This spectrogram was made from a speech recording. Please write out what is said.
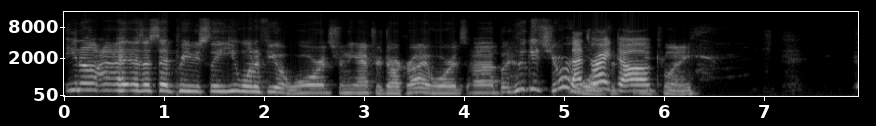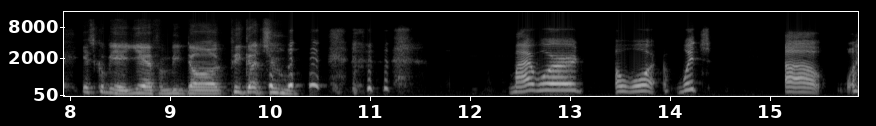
you know, I, as I said previously, you won a few awards from the After Dark Eye Awards. Uh, but who gets your That's award right, for dog. 2020? it's gonna be a yeah from me, dog. Pikachu. My word award which uh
